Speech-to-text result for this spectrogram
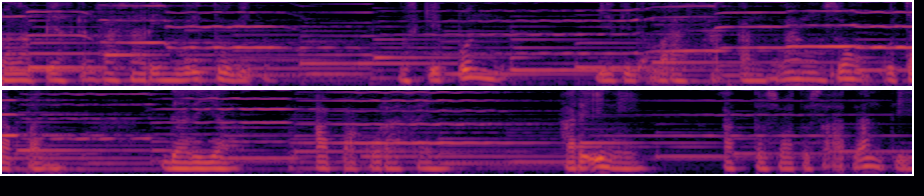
melampiaskan rasa rindu itu gitu. Meskipun dia tidak merasakan langsung ucapan dari yang apa aku rasain hari ini atau suatu saat nanti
